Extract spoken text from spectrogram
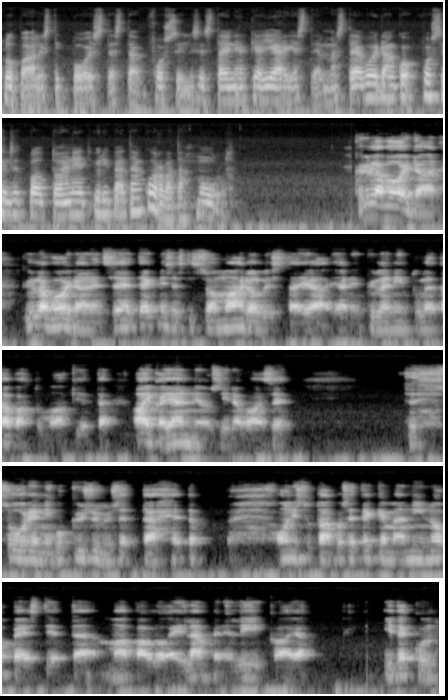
globaalisti pois tästä fossiilisesta energiajärjestelmästä ja voidaanko fossiiliset polttoaineet ylipäätään korvata muulla? Kyllä voidaan, kyllä voidaan, että se, teknisesti se on mahdollista ja, ja niin kyllä niin tulee tapahtumaakin, että aikajänne on siinä vaan se, se suurin niin kuin kysymys, että, että onnistutaanko se tekemään niin nopeasti, että maapallo ei lämpene liikaa. Ja itse kun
